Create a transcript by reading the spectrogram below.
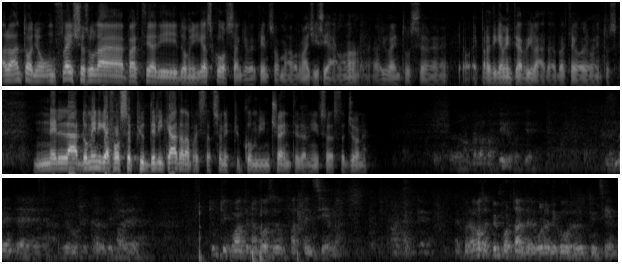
Allora Antonio, un flash sulla partita di domenica scorsa, anche perché insomma ormai ci siamo, no? la Juventus eh, è praticamente arrivata la partita con la Juventus. Nella domenica forse più delicata, la prestazione più convincente dall'inizio della stagione? È stata una bella partita perché finalmente abbiamo cercato di fare tutti quanti una cosa fatta insieme. E quella cosa più importante era quella di correre tutti insieme.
